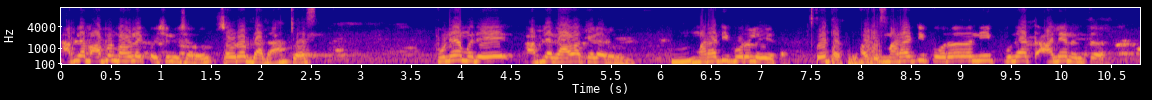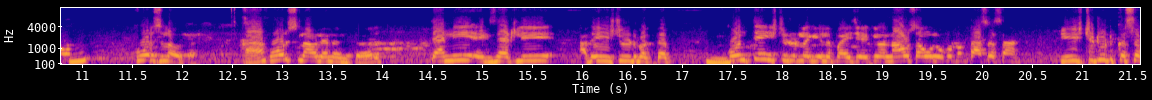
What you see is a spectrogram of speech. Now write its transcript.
आपल्या आपण भाऊला एक क्वेश्चन विचारू. सौरभ दादा पुण्यामध्ये आपल्या गावाखेड्याकडून मराठी पोरं लय येतात. येतात. मराठी पोरांनी पुण्यात आल्यानंतर कोर्स लावतात. हा? कोर्स लावल्यानंतर त्यांनी एक्झॅक्टली आता इन्स्टिट्यूट बघतात. कोणत्या इन्स्टिट्यूटला गेलं पाहिजे किंवा नाव सांगू नको फक्त असं सांग. की इन्स्टिट्यूट कसं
